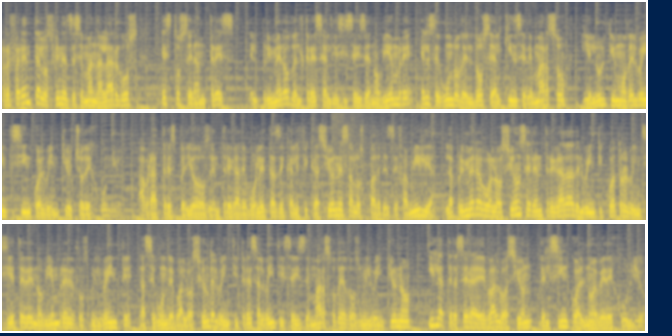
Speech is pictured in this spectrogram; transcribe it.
Referente a los fines de semana largos, estos serán tres, el primero del 13 al 16 de noviembre, el segundo del 12 al 15 de marzo y el último del 25 al 28 de junio. Habrá tres periodos de entrega de boletas de calificaciones a los padres de familia. La primera evaluación será entregada del 24 al 27 de noviembre de 2020, la segunda evaluación del 23 al 26 de marzo de 2021 y la tercera evaluación del 5 al 9 de julio.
